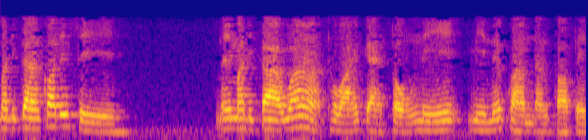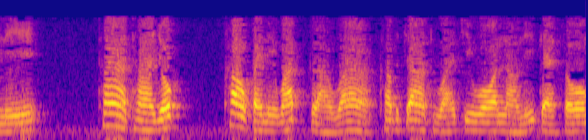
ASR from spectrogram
มาติการข้อที่สี่ ในมาติกาว่าถวายแก่สงนี้มีเนื้อความดังต่อไปนี้ ถ้าทายกเข้าไปในวัดกล่าวว่าข้าพเจ้าถวายจีวรเหล่านี้แก่สง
